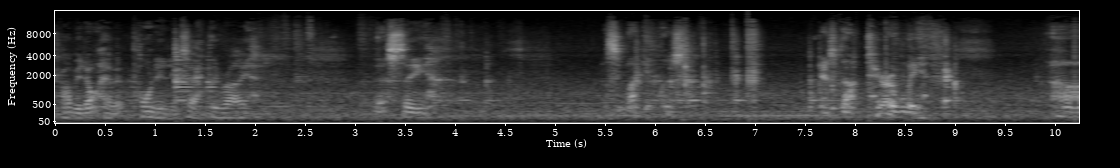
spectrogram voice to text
I probably don't have it pointed exactly right. Let's see It seemed like it was just not terribly. Uh,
